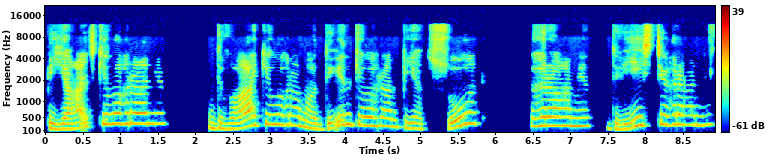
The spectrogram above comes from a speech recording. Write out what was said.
5 кілограмів, 2 кілограми, 1 кілограм, 500 грамів, 200 грамів.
